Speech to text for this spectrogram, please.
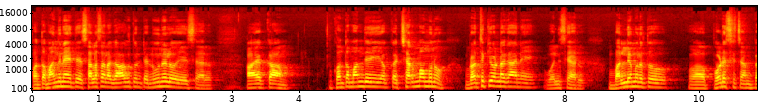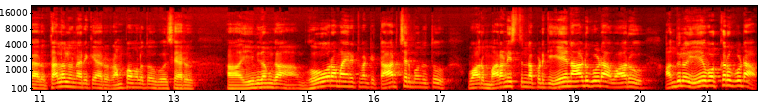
కొంతమందిని అయితే సలసల గాగుతుంటే నూనెలో వేశారు. ఆ యొక్క కొంతమంది యొక్క చర్మమును బ్రతికి ఉండగానే వలిశారు. బల్లెములతో పొడిసి చంపారు. తలలు నరికారు. రంపములతో కోశారు. ఈ విధంగా ఘోరమైనటువంటి టార్చర్ పొందుతూ వారు మరణిస్తున్నప్పటికీ ఏనాడు కూడా వారు అందులో ఏ ఒక్కరు కూడా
